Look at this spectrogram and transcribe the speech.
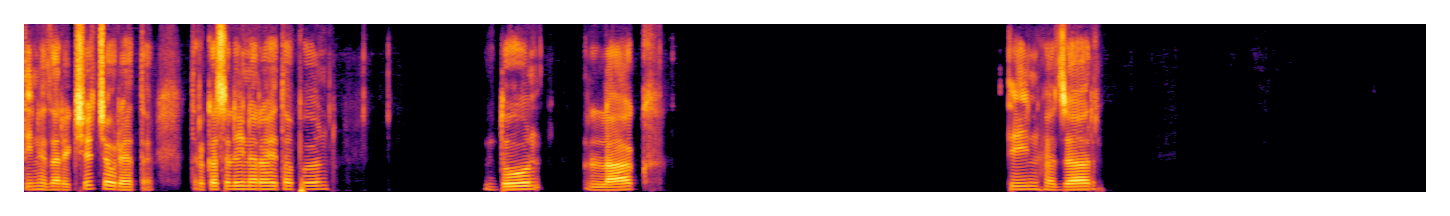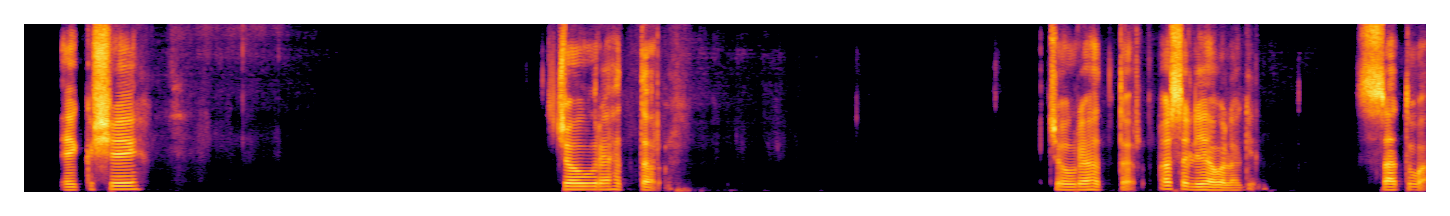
तीन हजार एकशे चौऱ्याहत्तर. तर कसं लिहिणार आहेत आपण? दोन लाख तीन हजार एकशे चौऱ्याहत्तर. चौऱ्याहत्तर. असं लिहावं लागेल. सातवा.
